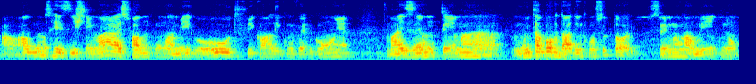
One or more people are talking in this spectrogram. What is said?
Alguns resistem mais, falam com um amigo ou outro, ficam ali com vergonha, mas é um tema muito abordado em consultório. Semanalmente, não,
